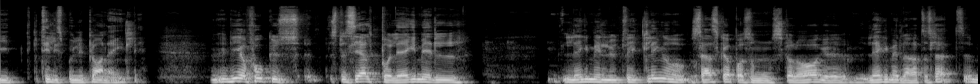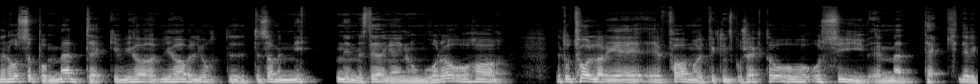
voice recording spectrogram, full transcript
i tidligst mulig plan, egentlig. Vi har fokus spesielt på legemiddel, legemiddelutvikling og selskaper som skal lage legemidler, rett og slett. Men også på Medtech. Vi har, vi har vel gjort eh, til sammen 19 investeringer innen området, og har jeg tror tolv av de er farmautviklingsprosjekter, og, og syv er Medtech, det vi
